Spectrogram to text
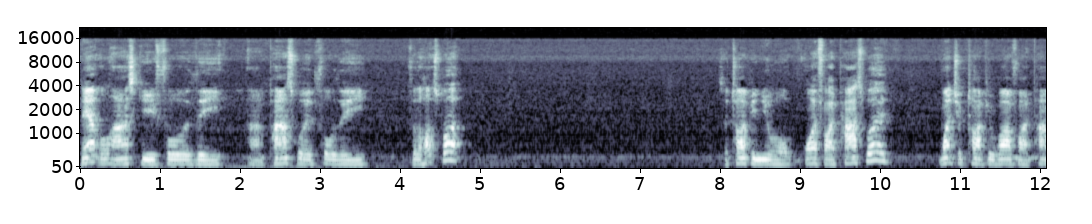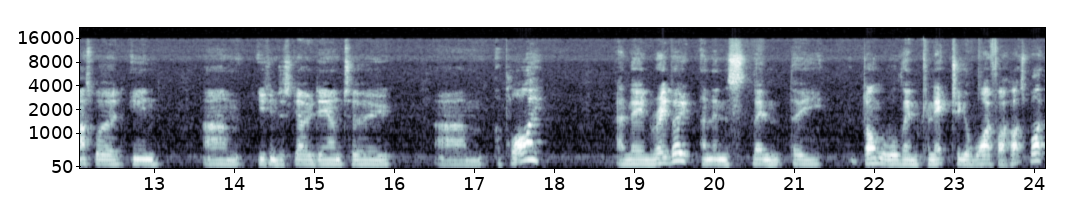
Now it will ask you for the um, password for the for the hotspot. So type in your Wi-Fi password. Once you've typed your Wi-Fi password in, um, you can just go down to um, apply and then reboot and then then the dongle will then connect to your Wi-Fi hotspot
